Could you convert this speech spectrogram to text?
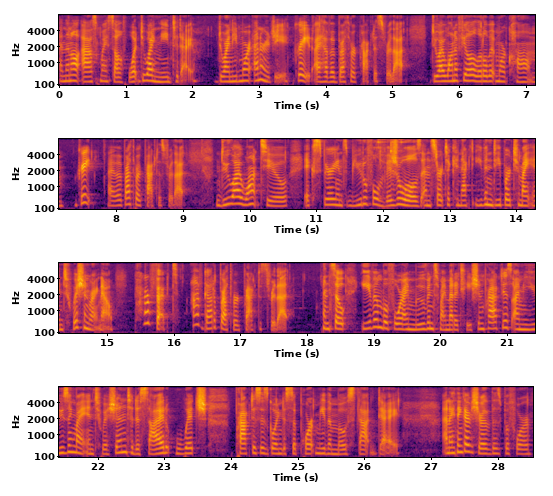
And then I'll ask myself, what do I need today? Do I need more energy? Great, I have a breathwork practice for that. Do I want to feel a little bit more calm? Great, I have a breathwork practice for that. Do I want to experience beautiful visuals and start to connect even deeper to my intuition right now? Perfect, I've got a breathwork practice for that. And so, even before I move into my meditation practice, I'm using my intuition to decide which practice is going to support me the most that day. And I think I've shared this before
